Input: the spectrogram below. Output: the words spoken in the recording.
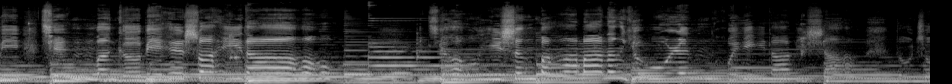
你千万可别摔倒。叫一声爸妈，能有人回答比啥都重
